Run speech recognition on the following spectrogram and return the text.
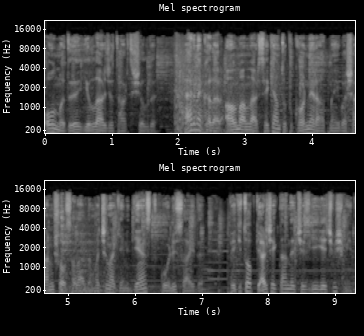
olmadığı yıllarca tartışıldı. Her ne kadar Almanlar seken topu kornere atmayı başarmış olsalar da maçın hakemi Dienst golü saydı. Peki top gerçekten de çizgiyi geçmiş miydi?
